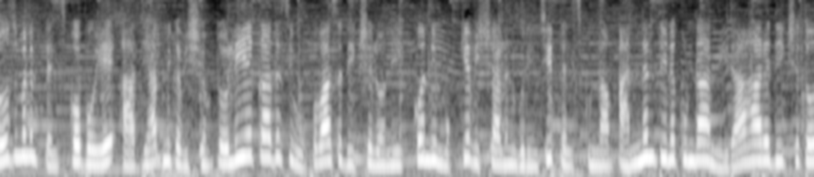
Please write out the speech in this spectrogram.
రోజు మనం తెలుసుకోబోయే ఆధ్యాత్మిక విషయం తొలి ఏకాదశి ఉపవాస దీక్షలోని కొన్ని ముఖ్య విషయాలను గురించి తెలుసుకుందాం. అన్నం తినకుండా నిరాహార దీక్షతో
